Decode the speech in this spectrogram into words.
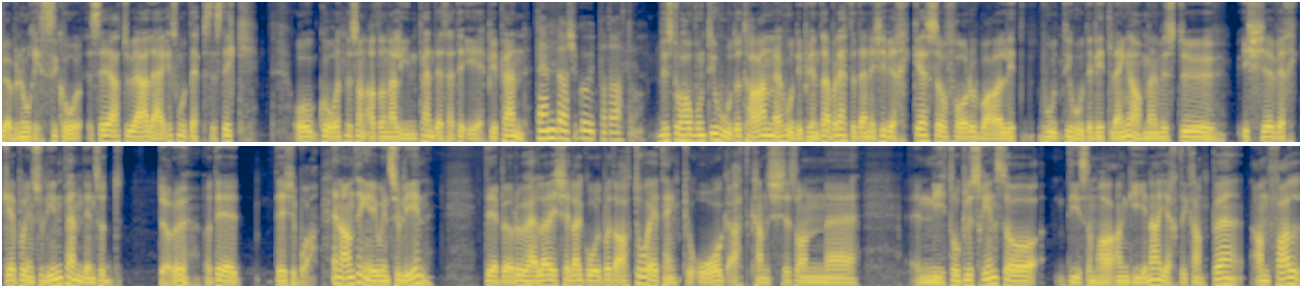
løpe noen risiko. Se at du er allergisk mot vepsestikk, og går rundt med sånn adrenalinpenn, det heter EpiPenn. Den bør ikke gå ut på dato. Hvis du har vondt i hodet og tar en hodepinetablett og den ikke virker, så får du bare litt vondt i hodet litt lenger. Men hvis du ikke virker på insulinpennen din, så dør du. Og det, det er ikke bra. En annen ting er jo insulin. Det bør du heller ikke la gå ut på dato. Jeg tenker òg at kanskje sånn eh, nitroglyserin, så de som har angina, hjertekrampeanfall,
